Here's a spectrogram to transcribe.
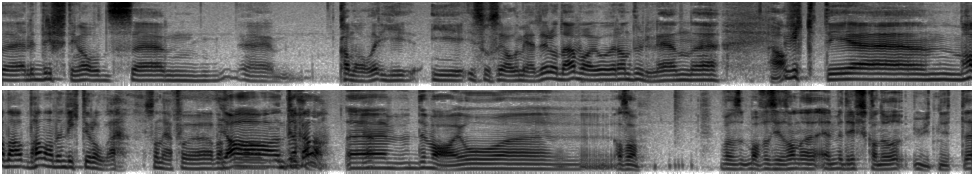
eller drifting av odds eh, kanaler i, i, i, sosiale medier. Og der var jo Randulle en uh, ja. viktig uh, han, han, hadde en viktig rolle, sånn jeg får ja, inntrykk av. Det, uh, det var jo Altså bare for å si det sånn, En bedrift kan jo utnytte,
